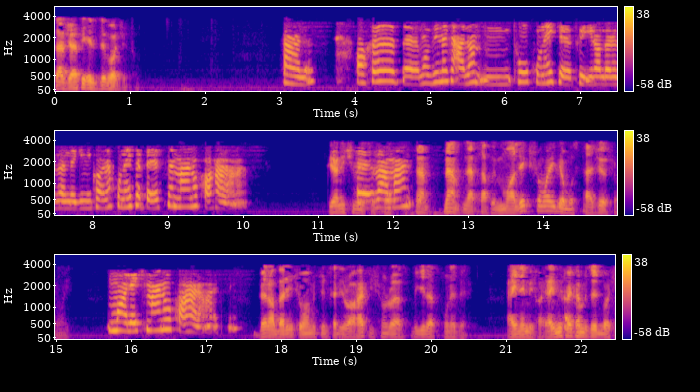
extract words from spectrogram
در جهت ازدواجتون. بله. آخه موضوع اینه که الان تو خونه که توی ایران داره زندگی می‌کنه خونه که به اسم من و خواهرمه. یعنی چی و من نه نه نه مالک شمایید یا مستاجر شمایید؟ مالک من و خواهرم هستیم. بنابراین شما می‌تونید خیلی راحت ایشون رو از بگید از خونه بره اگه نمی‌خواد اگه می‌خواید هم بذارید باشه.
